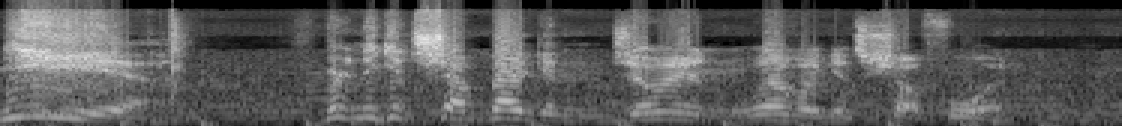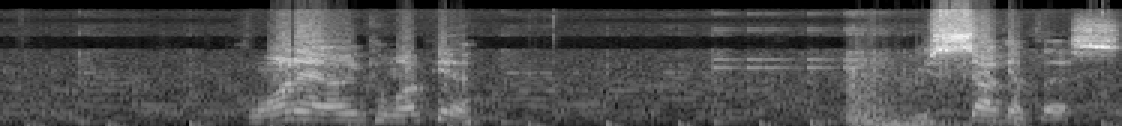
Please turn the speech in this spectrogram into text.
Yeah! Brittany gets shot back and Joanne, whatever, gets shot forward. Come on, Aaron, come up here. You suck at this.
